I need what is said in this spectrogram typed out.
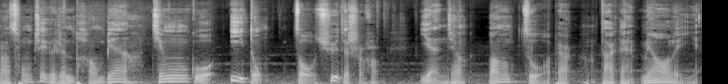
呢从这个人旁边啊经过异动走去的时候，眼睛往左边大概瞄了一眼，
